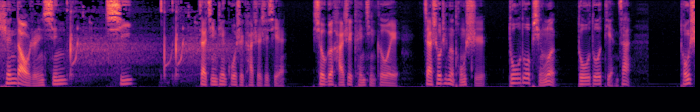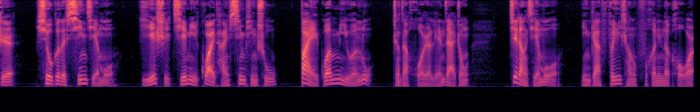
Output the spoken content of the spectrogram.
天道人心，七。在今天故事开始之前，修哥还是恳请各位在收听的同时多多评论、多多点赞。同时，修哥的新节目《野史揭秘怪谈新评书·拜官秘闻录》正在火热连载中。这档节目应该非常符合您的口味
